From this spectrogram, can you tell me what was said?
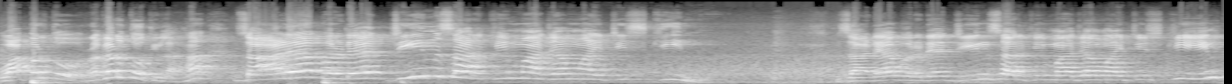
वापरतो रगडतो तिला. हा? जाड्या भरड्या जीन सारखी माझ्या मायची स्किन. जाड्या बरड्या जीन सारखी माझ्या मायची स्किन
